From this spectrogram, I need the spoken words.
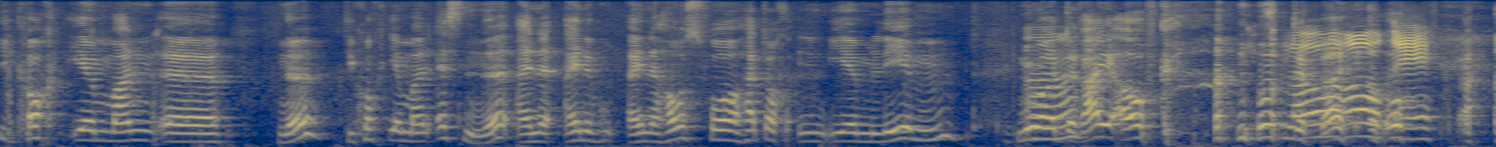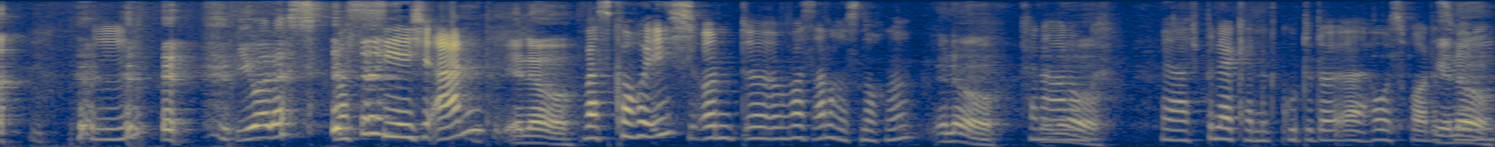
die kocht ihrem Mann, äh, ne? Die kocht ihrem Mann Essen, ne? Eine, eine, eine Hausfrau hat doch in ihrem Leben nur Aha. drei Aufgaben. Ich glaube auch, ey. Wie war das? Was ziehe ich an? Genau, Was koche ich und äh, was anderes noch, ne? genau. Keine genau. Ahnung. Ja, ich bin ja keine gute äh, Hausfrau, deswegen. Genau.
